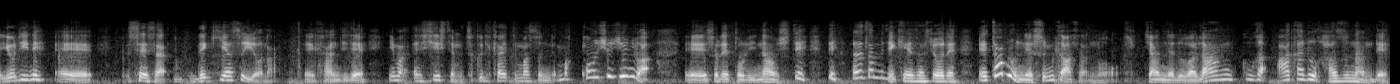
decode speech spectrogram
ーよりね、えー精査できやすいような、感じで、今、システム作り変えてますんで、まあ、今週中には、えーそれ取り直して、で、改めて検査証で、えー多分ね、住川さんのチャンネルはランクが上がるはずなんで、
